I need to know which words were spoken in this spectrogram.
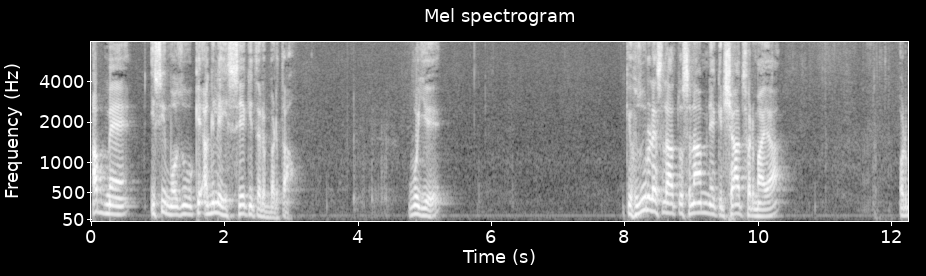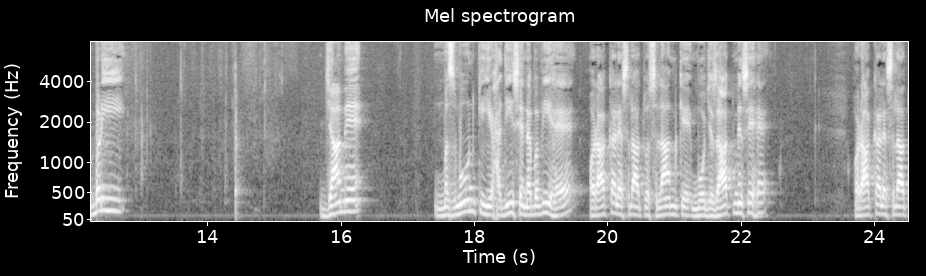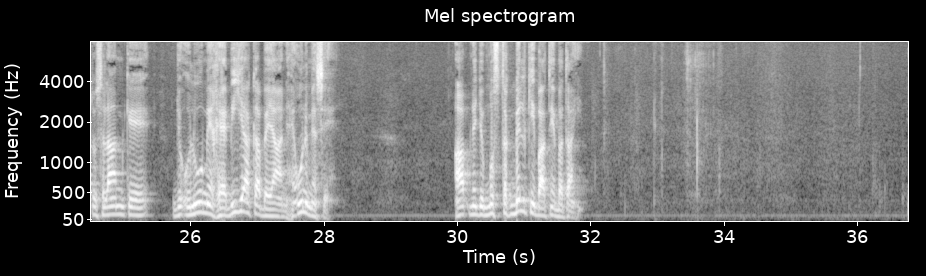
اب میں اسی موضوع کے اگلے حصے کی طرف بڑھتا ہوں۔ وہ یہ کہ حضور علیہ السلاۃ والسلام نے ایک ارشاد فرمایا اور بڑی جامع مضمون کی یہ حدیث نبوی ہے اور آقا علیہ السلاۃ والسلام کے معجزات میں سے ہے اور آقا علیہ السلاۃ والسلام کے جو علوم غیبیہ کا بیان ہے ان میں سے آپ نے جو مستقبل کی باتیں بتائیں۔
